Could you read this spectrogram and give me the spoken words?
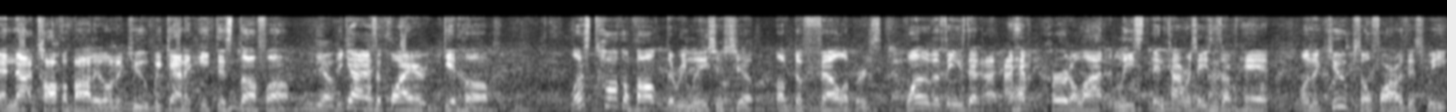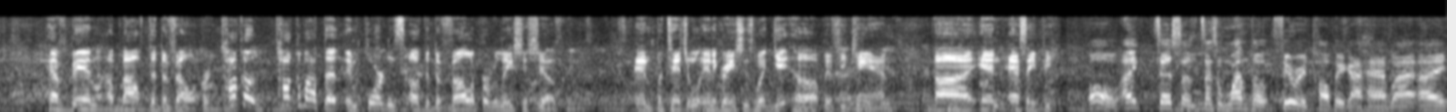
and not talk about it on theCUBE. We kind of eat this stuff up. Yeah. You guys acquired GitHub. Let's talk about the relationship of developers. One of the things that I, I haven't heard a lot, at least in conversations I've had on theCUBE so far this week, have been about the developer. Talk, talk about the importance of the developer relationship and potential integrations with GitHub, if you can, uh, in SAP. Oh, I, that's, a, that's one the favorite topic I have. I,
